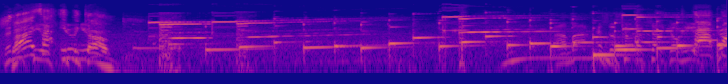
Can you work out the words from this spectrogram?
Schweizer e Picão. Tá, tá.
